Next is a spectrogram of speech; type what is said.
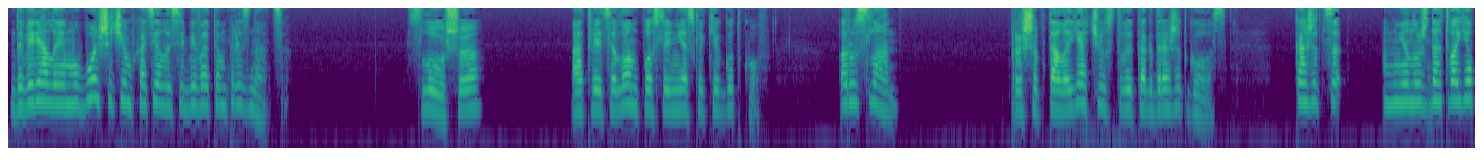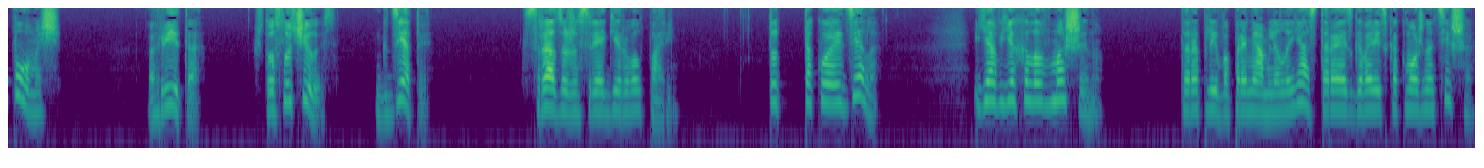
доверяла ему больше, чем хотела себе в этом признаться. «Слушаю», — ответил он после нескольких гудков. «Руслан», — прошептала я, чувствуя, как дрожит голос. «Кажется, мне нужна твоя помощь». «Рита, что случилось? Где ты?» Сразу же среагировал парень. «Тут такое дело. Я въехала в машину. Торопливо промямлила я, стараясь говорить как можно тише,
